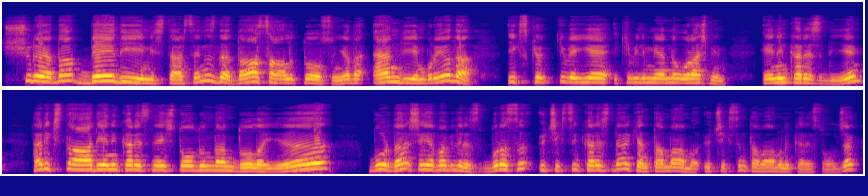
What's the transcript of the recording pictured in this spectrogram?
şuraya da b diyeyim isterseniz de daha sağlıklı olsun. Ya da n diyeyim buraya da x kök 2 ve y iki bilinmeyenle uğraşmayayım. n'in karesi diyeyim. Her ikisi de AD'nin karesine eşit olduğundan dolayı burada şey yapabiliriz. Burası 3x'in karesi derken tamamı 3x'in tamamının karesi olacak.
